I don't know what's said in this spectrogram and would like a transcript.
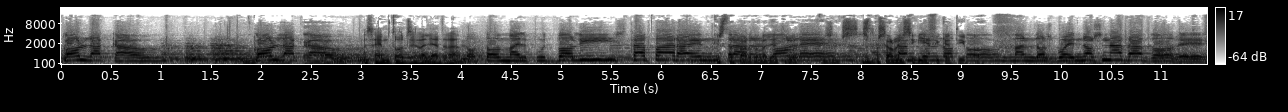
Colacao, colacao. Passem tots, eh, la lletra. Lo toma el futbolista para entrar Aquesta part de la lletra és especialment También significativa. lo toman los buenos nadadores.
